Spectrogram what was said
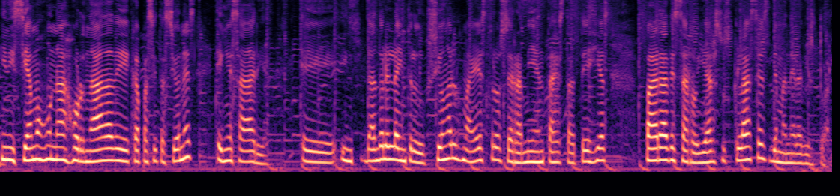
iniciamos una jornada de capacitaciones en esa área, dándole la introducción a los maestros, herramientas, estrategias para desarrollar sus clases de manera virtual.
